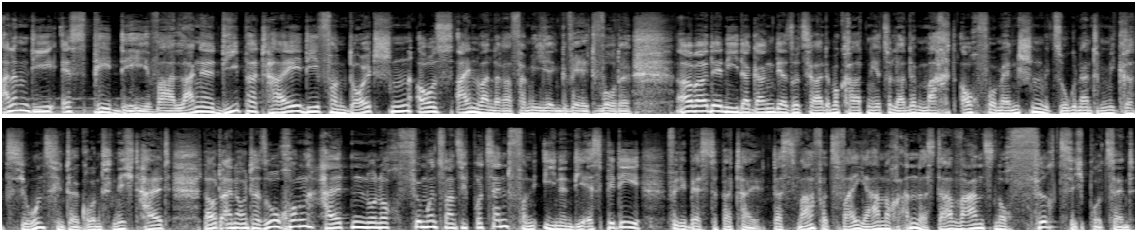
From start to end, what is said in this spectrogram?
Vor allem die SPD war lange die Partei, die von Deutschen aus Einwandererfamilien gewählt wurde. Aber der Niedergang der Sozialdemokraten hierzulande macht auch vor Menschen mit sogenanntem Migrationshintergrund nicht Halt. Laut einer Untersuchung halten nur noch 25 Prozent von ihnen die SPD für die beste Partei. Das war vor zwei Jahren noch anders. Da waren es noch 40 Prozent.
